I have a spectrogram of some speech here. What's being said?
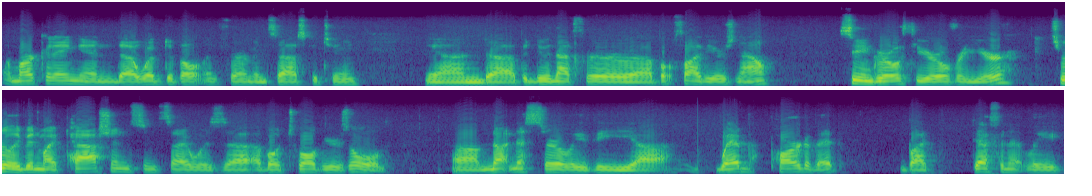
a marketing and uh, web development firm in Saskatoon, and uh, I've been doing that for uh, about five years now, seeing growth year over year. It's really been my passion since I was uh, about 12 years old. Um, not necessarily the web part of it, but definitely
